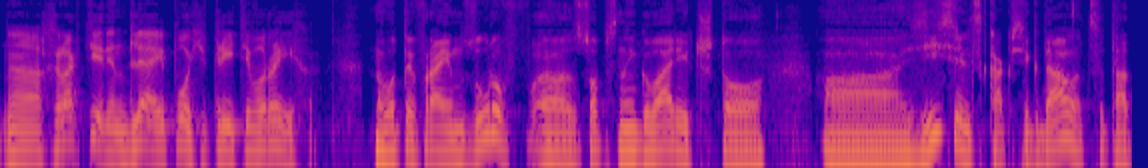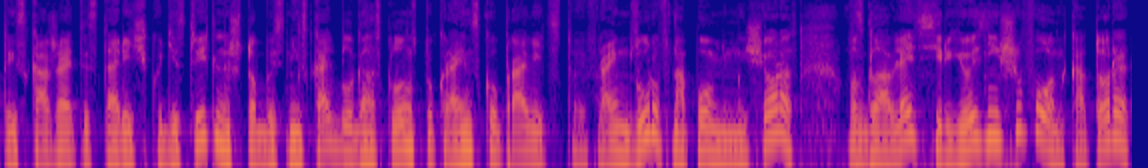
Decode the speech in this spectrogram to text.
э, характерен для эпохи Третьего Рейха. Ну вот Ефраим Зуров, э, собственно, и говорит, что а, Зисельс, как всегда, вот, цитата, искажает историческую действительность, чтобы снискать благосклонность украинского правительства. Ефраим Зуров, напомним еще раз, возглавляет серьезнейший фонд, который,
